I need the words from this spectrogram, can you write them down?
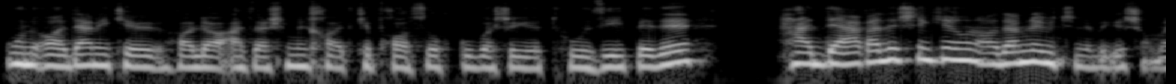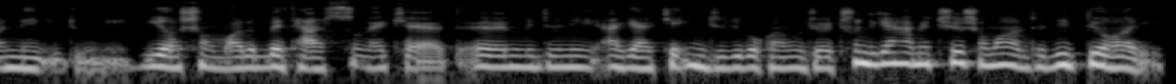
اون آدمی که حالا ازش می‌خواد که پاسخگو باشه یا توضیح بده حداقلش این که اون آدم نمی‌تونه بگه شما نمی‌دونی یا شما رو بترسونه که می‌دونی اگر که اینجوری بکنم اونجوری. چون دیگه همه چی شما آلردی دارید.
